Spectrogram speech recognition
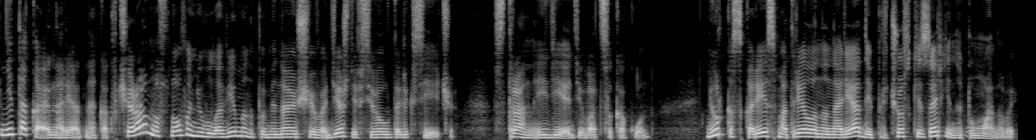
Не такая нарядная, как вчера, но снова неуловимо напоминающая в одежде Всеволода Алексеевича. Странная идея одеваться, как он. Нюрка скорее смотрела на наряды и прически Зарины Тумановой,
